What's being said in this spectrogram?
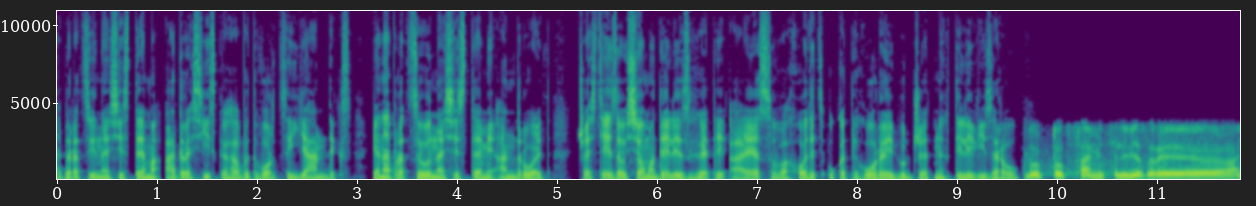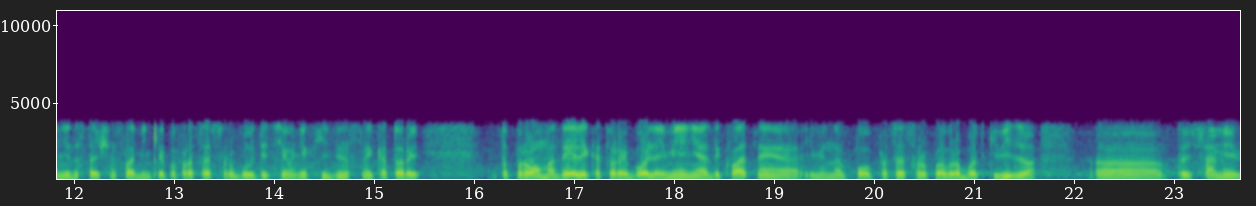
аперацыйная сістэма ад расійскага вытворцы Яндекс. Яна працуе на сістэме Android. Часцей за ўсё мадэлі з гэтай АС уваходзяць у катэгорыі бюджэтных телевизоров ну, тут сами телевизоры э, они достаточно слабенькие по процессору будут идти. У них единственный который это про модели которые более-менее адекватные именно по процессору по обработке видео. Э, то есть сами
